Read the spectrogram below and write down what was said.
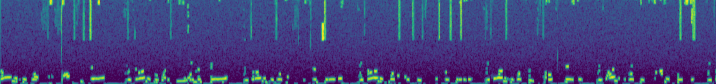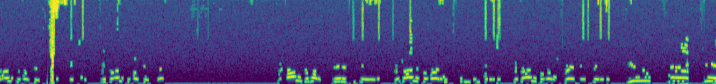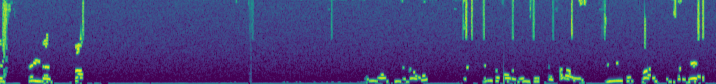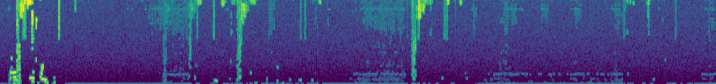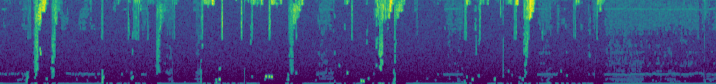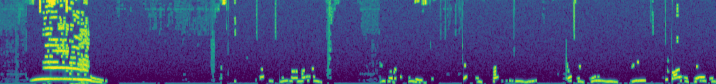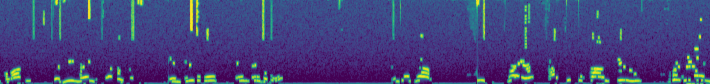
regardless of what Dr. says, regardless of what Norman says, regardless of what Peter says, regardless of what Pastor Jasper says, regardless of what your coach says, regardless of what your promise says, regardless of what your faith says, regardless of what your faith regardless of what a minister says, regardless of what a kingdom says, regardless of what a president says, you have been seated Asus. We want you to know creator. Let him say to that can let him say to you see, the Bible says in Colossians, that he made everything, invisible invisible. And guess what? This prayer, I just decide you, with the end.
